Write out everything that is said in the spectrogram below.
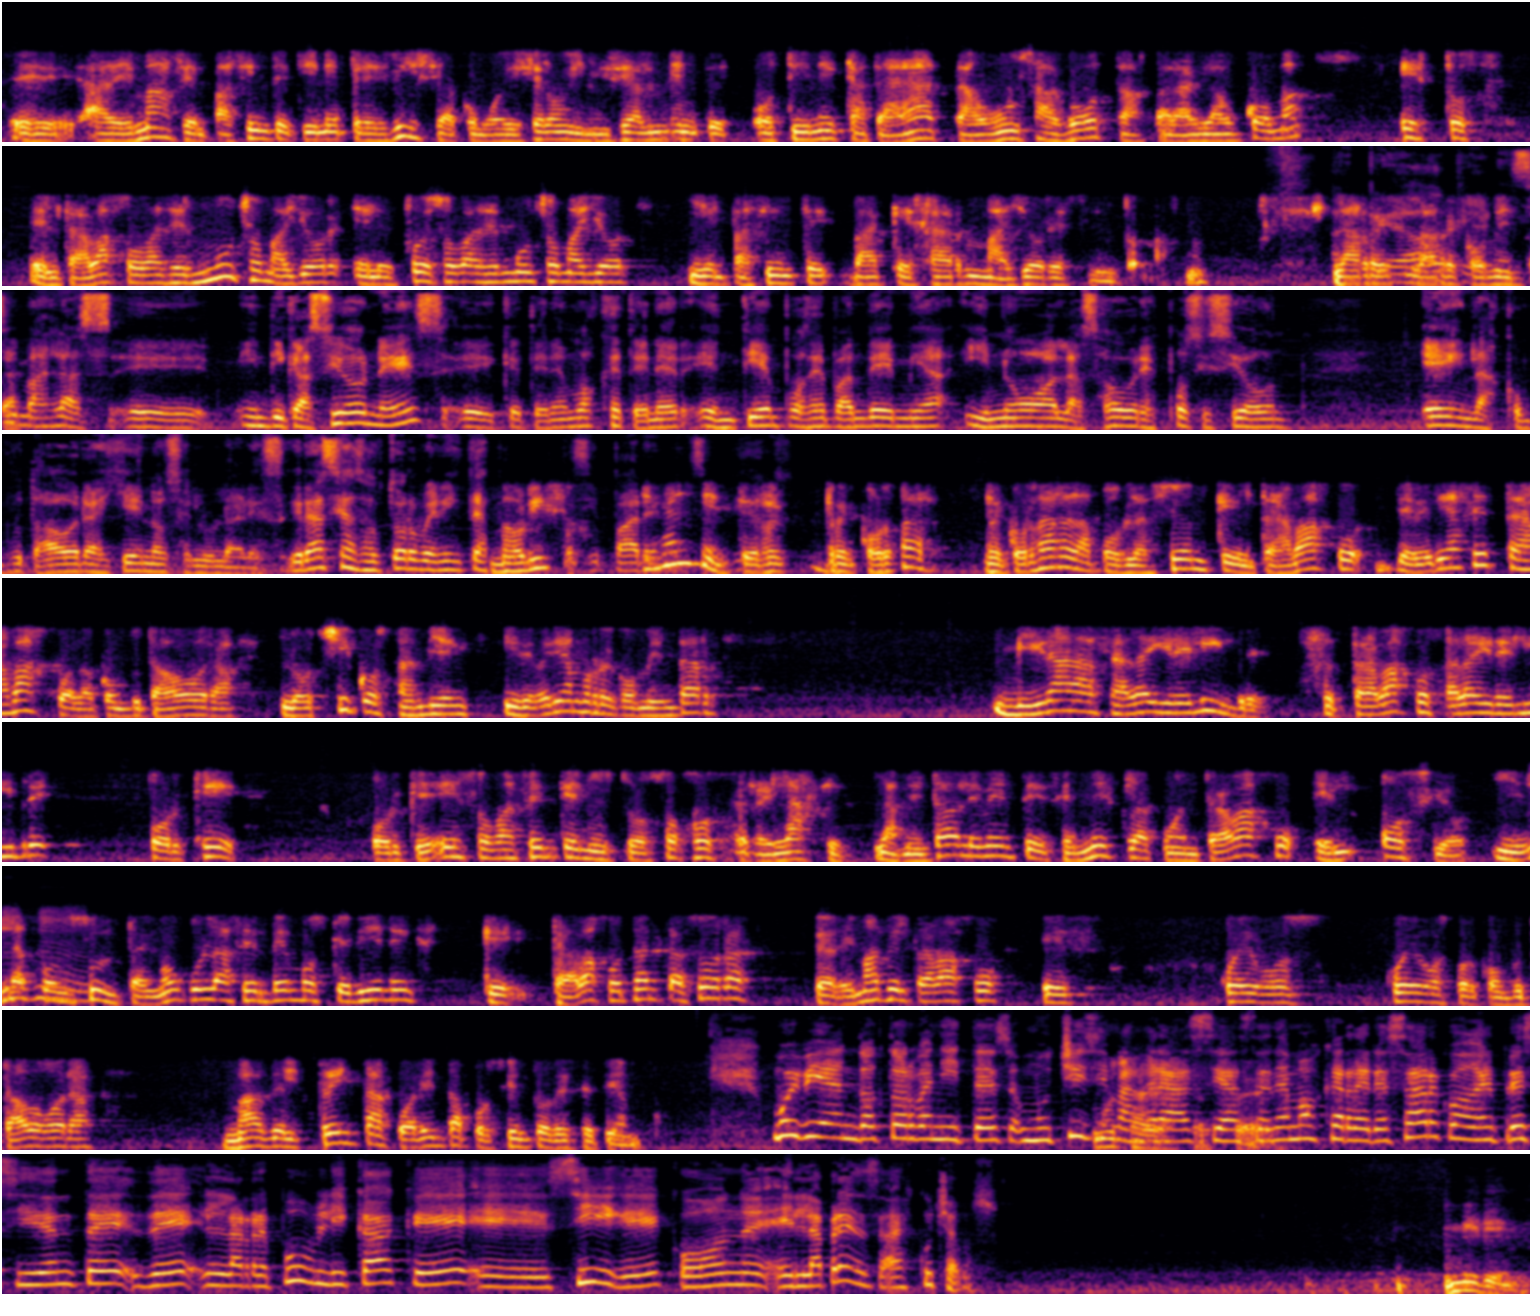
eh, además, el paciente tiene presbicia, como dijeron inicialmente, o tiene catarata o usa gotas para glaucoma, estos el trabajo va a ser mucho mayor, el esfuerzo va a ser mucho mayor y el paciente va a quejar mayores síntomas. ¿no? La, la recomendación. las eh, indicaciones eh, que tenemos que tener en tiempos de pandemia y no a la sobreexposición en las computadoras y en los celulares. Gracias, doctor Benítez, por participar. Finalmente, recordar, recordar a la población que el trabajo debería ser trabajo a la computadora, los chicos también, y deberíamos recomendar miradas al aire libre, trabajos al aire libre. ¿Por qué? Porque eso va a hacer que nuestros ojos se relajen. Lamentablemente se mezcla con el trabajo el ocio. Y en la consulta en Oculacer vemos que vienen que trabajo tantas horas, pero además del trabajo es juegos, juegos por computadora, más del 30 a 40% de ese tiempo. Muy bien, doctor Benítez, muchísimas gracias. Tenemos que regresar con el presidente de la República que eh, sigue con en la prensa. Escuchamos. Mire,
